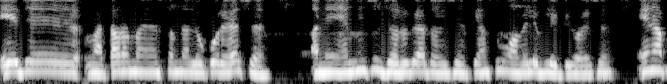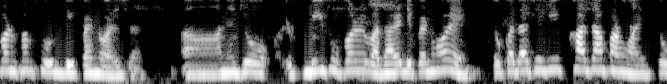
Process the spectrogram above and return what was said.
એ જે વાતાવરણમાં અસમના લોકો રહે છે અને એમની શું જરૂરિયાત હોય છે, ત્યાં શું અવેલેબિલિટી હોય છે, એના પણ પણ ફૂડ ડિપેન્ડ હોય છે. અને જો બીફ ઉપર વધારે ડિપેન્ડ હોય, તો કદાચ એ બીફ ખાતા પણ હોય, તો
